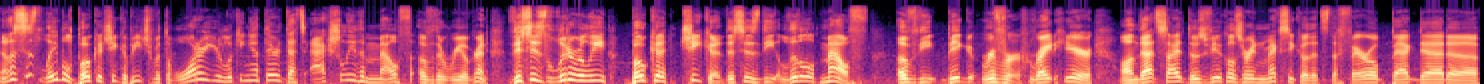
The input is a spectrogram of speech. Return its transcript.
Now this is labeled Boca Chica Beach, but the water you're looking at there, that's actually the mouth of the Rio Grande. This is literally Boca Chica. This is the little mouth of the big river right here. On that side, those vehicles are in Mexico. That's the Faro Bagdad uh,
